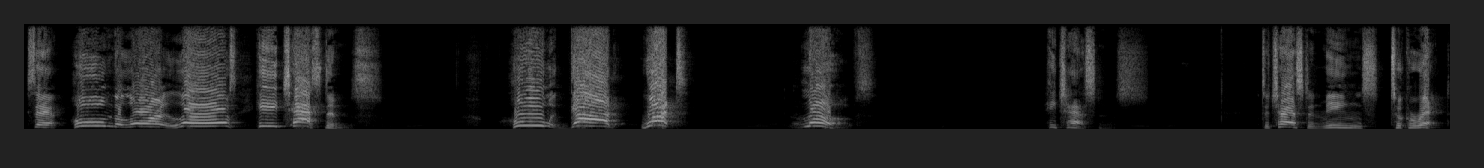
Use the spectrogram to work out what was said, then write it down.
Said, whom the Lord loves, he chastens. Whom God what? Loves. He chastens. To chasten means to correct.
